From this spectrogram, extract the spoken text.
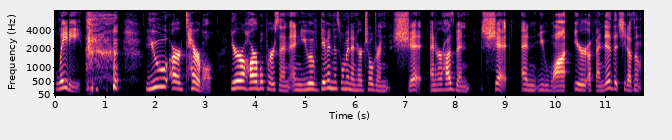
lady, you are terrible. You're a horrible person and you have given this woman and her children shit and her husband shit. And you want, you're offended that she doesn't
